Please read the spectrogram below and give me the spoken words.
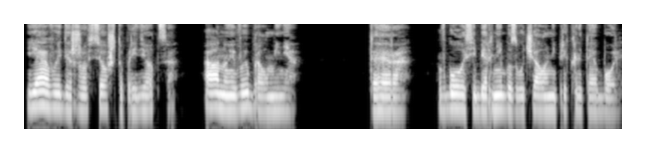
Я выдержу все, что придется. Ану и выбрал меня. «Тера», — в голосе Берниба звучала неприкрытая боль.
